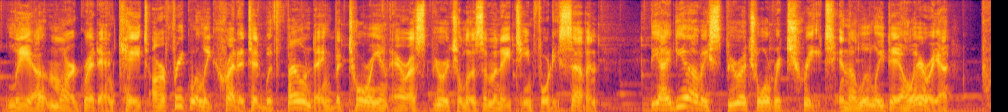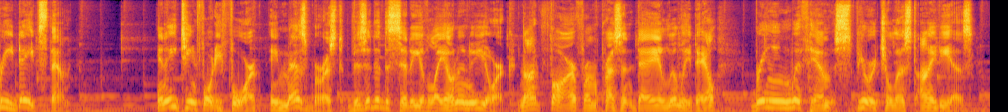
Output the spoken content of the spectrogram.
Leah, Margaret, and Kate, are frequently credited with founding Victorian-era spiritualism in 1847, the idea of a spiritual retreat in the Lily Dale area predates them. In 1844, a mesmerist visited the city of Laona, New York, not far from present-day Lily Dale, bringing with him spiritualist ideas –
